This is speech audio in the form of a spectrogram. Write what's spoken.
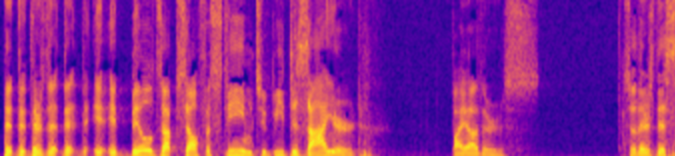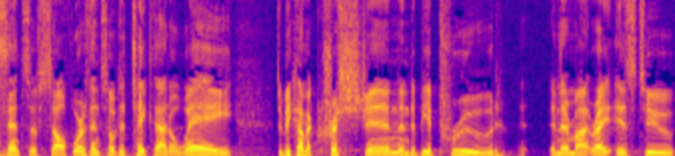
That, that there's a, that it builds up self esteem to be desired by others. So there's this sense of self worth. And so to take that away, to become a Christian and to be a prude in their mind, right, is to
